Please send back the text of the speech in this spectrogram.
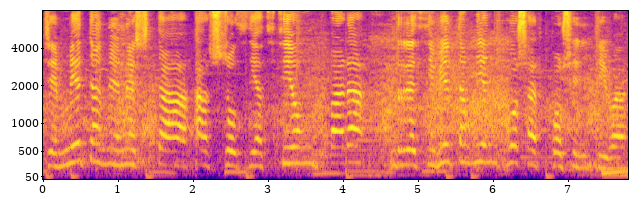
se metan en esta asociación para recibir también cosas positivas.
